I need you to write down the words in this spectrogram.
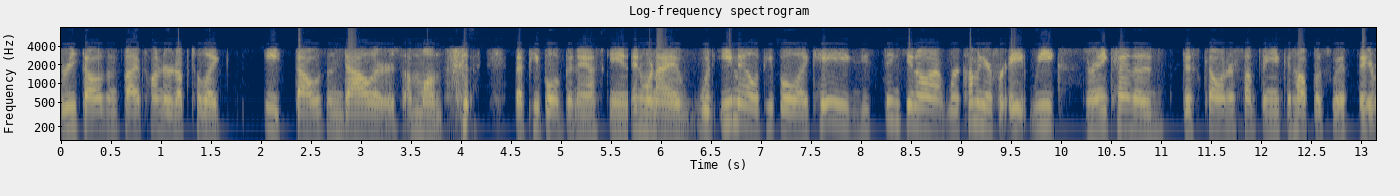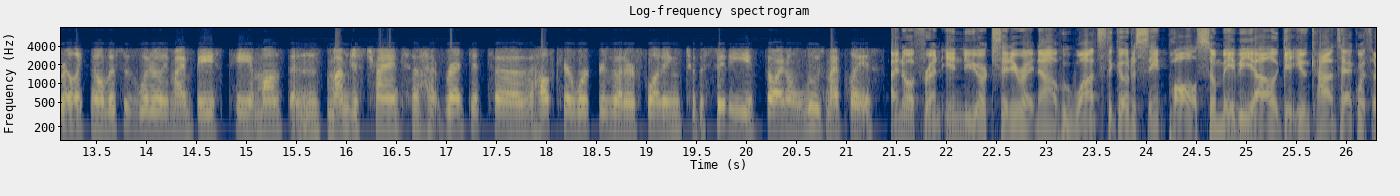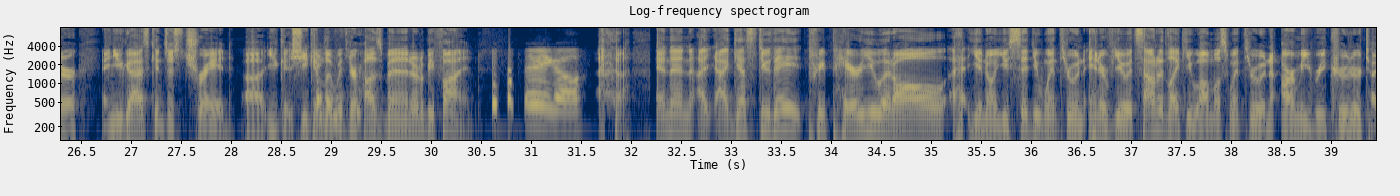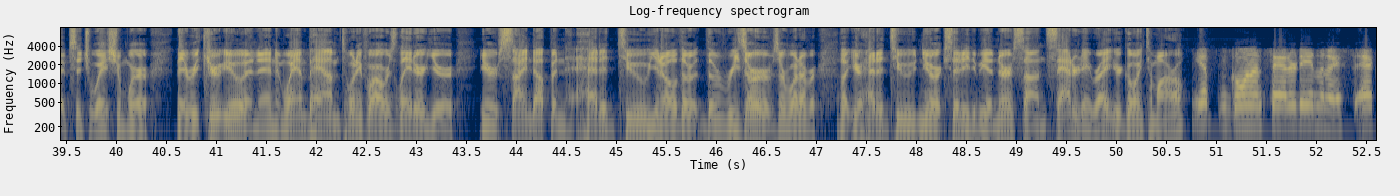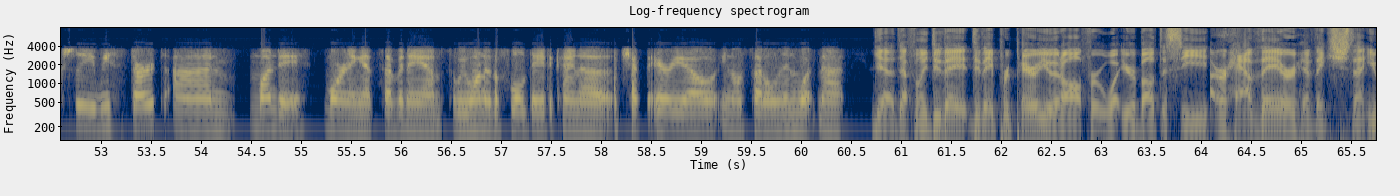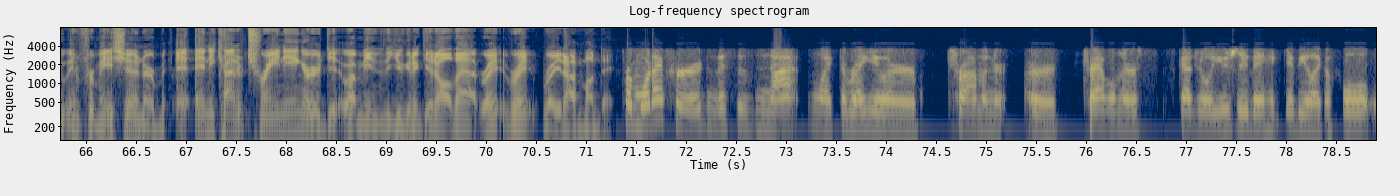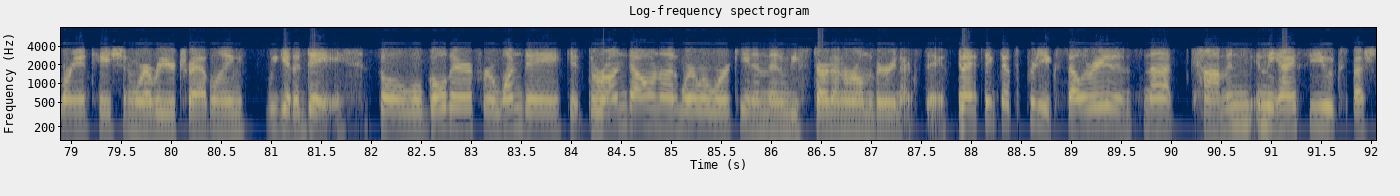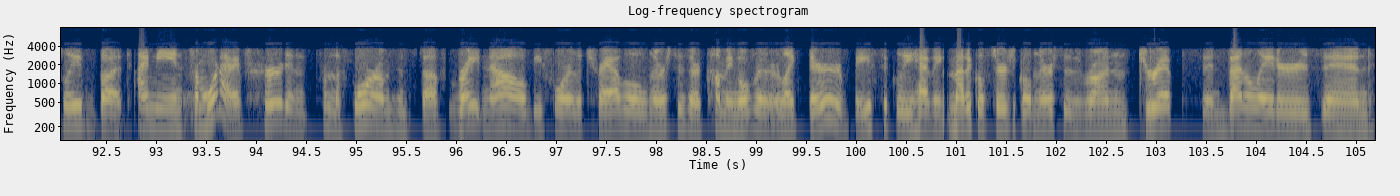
three thousand five hundred up to like eight thousand dollars a month that people have been asking. And when I would email people like, "Hey, do you think you know we're coming here for eight weeks, or any kind of discount or something you can help us with?" They were like, "No, this is literally my base pay a month, and I'm just trying to rent it to the healthcare workers that are flooding to the city, so I don't lose my place." I know a friend in New York City right now who wants to go to St. Paul, so maybe I'll get you in contact with her, and you guys can just trade. Uh, you can, she can live with your husband; it'll be fine. There you go. and then I, I, guess do they prepare you at all? Eh, you know, you said you went through an interview. It sounded like you almost went through an army recruiter type situation where they recruit you and, and wham bam, 24 hours later you're you're signed up and headed to you know the the reserves or whatever. But you're headed to New York City to be a nurse on Saturday, right? You're going tomorrow. Yep, I'm going on Saturday, and then I actually we start on Monday morning at 7 a.m. So we wanted a full day to kind of check the area out, you know, settle in, whatnot. Yeah, definitely. Do they do they prepare you at all for what you're about to see, or have they, or have they sent you information or any kind of training, or do, I mean, you're going to get all that right, right, right on Monday. From what I've heard, this is not like the regular trauma or travel nurse schedule. Usually, they give you like a full orientation wherever you're traveling we get a day. So we'll go there for one day, get the rundown on where we're working, and then we start on our own the very next day. And I think that's pretty accelerated, and it's not common in the ICU, especially. But I mean, from what I've heard and from the forums and stuff, right now, before the travel nurses are coming over, they're like they're basically having medical surgical nurses run drips and ventilators and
